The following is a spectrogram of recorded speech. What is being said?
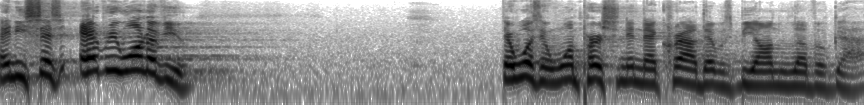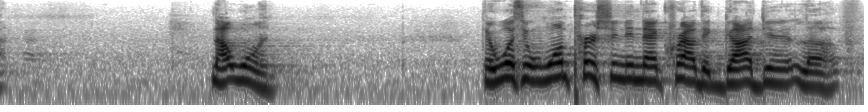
And he says, Every one of you. There wasn't one person in that crowd that was beyond the love of God. Not one. There wasn't one person in that crowd that God didn't love.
